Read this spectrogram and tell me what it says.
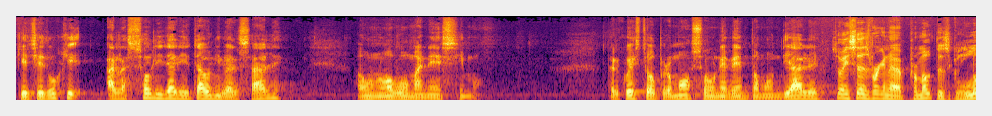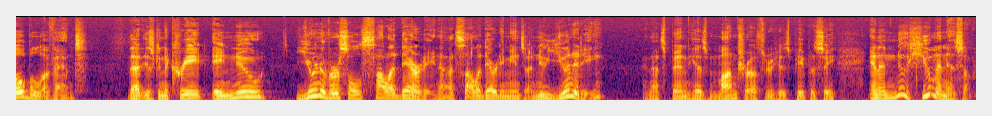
Che ci educhi alla solidarietà universale, a un nuovo umanesimo. Per questo ho promosso un evento mondiale. So he says we're going to promote this global event that is going to create a new universal solidarity. Now, that solidarity means a new unity, and that's been his mantra through his papacy and a new humanism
